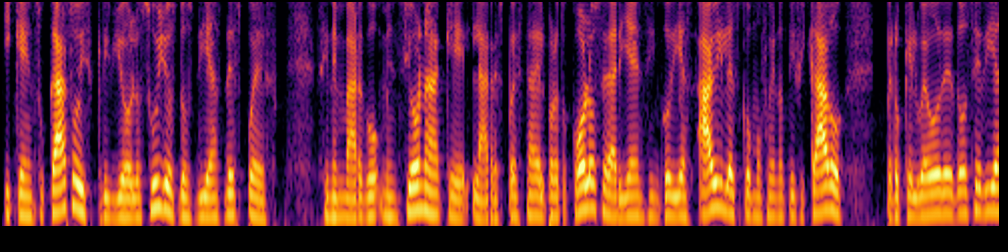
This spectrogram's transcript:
y que en su caso inscribió los suyos dos días después. Sin embargo, menciona que la respuesta del protocolo se daría en cinco días hábiles como fue notificado, pero que luego de 12 días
